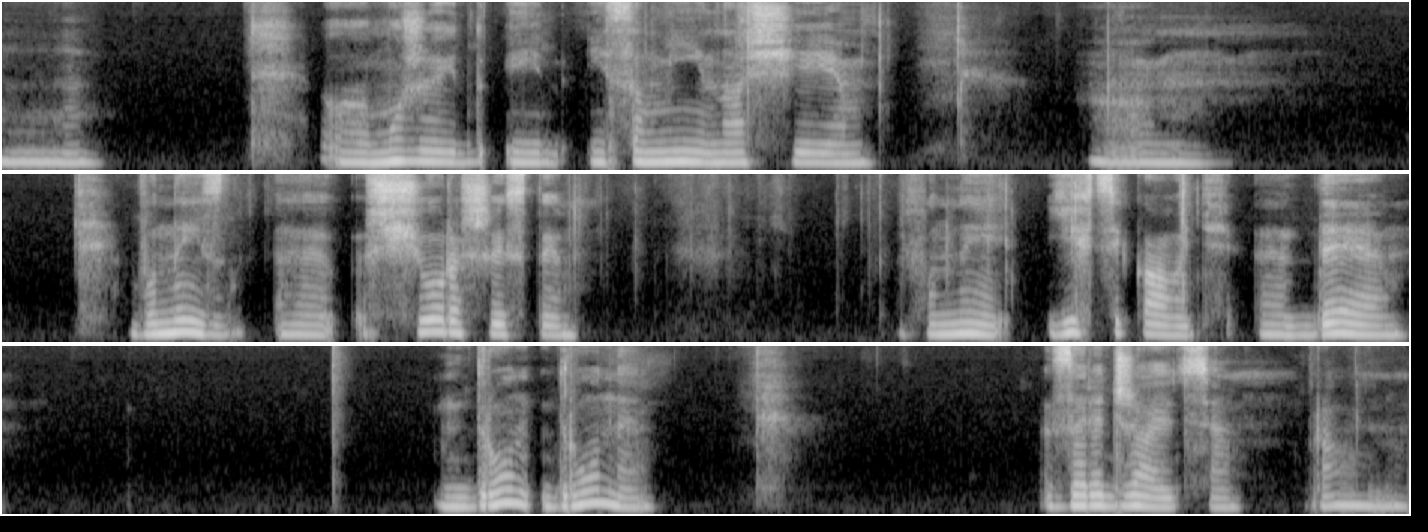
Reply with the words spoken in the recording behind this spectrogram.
е, Може, і, і, і самі наші ем, вони, е, що расисти, вони, їх цікавить, е, де дрон, дрони заряджаються. Правильно?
